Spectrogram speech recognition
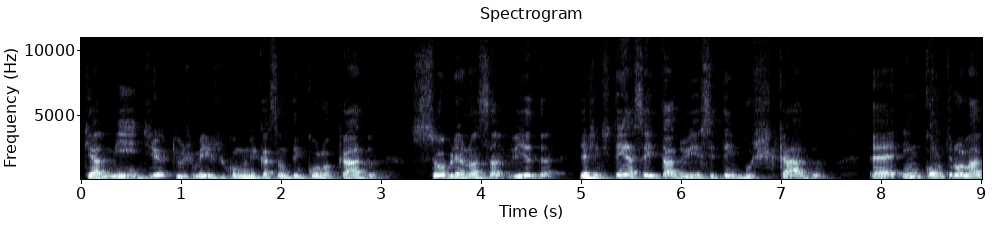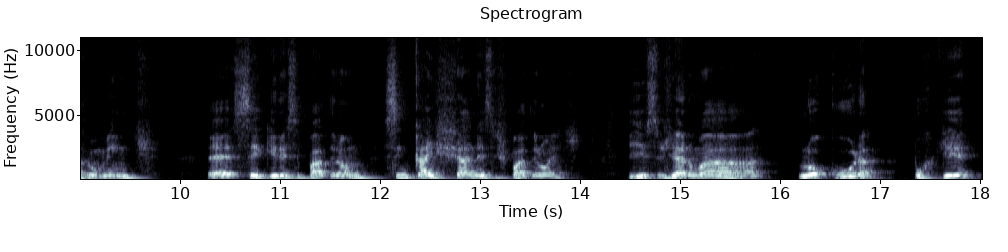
que a mídia, que os meios de comunicação têm colocado sobre a nossa vida, e a gente tem aceitado isso e tem buscado é, incontrolavelmente é, seguir esse padrão, se encaixar nesses padrões. E isso gera uma loucura, porque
